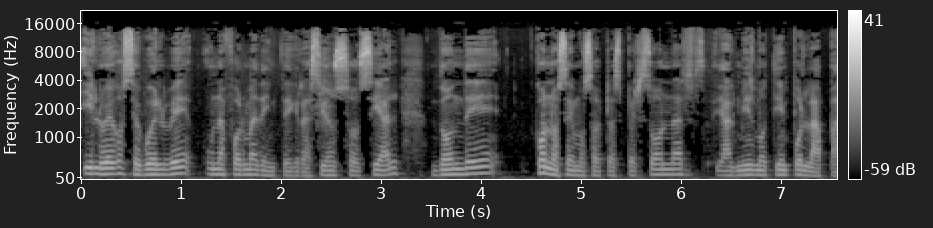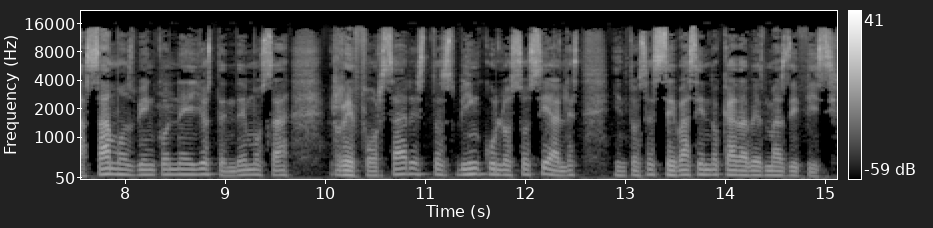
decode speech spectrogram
y luego se vuelve una forma de integración social donde conocemos a otras personas y al mismo tiempo la pasamos bien con ellos, tendemos a reforzar estos vínculos sociales y entonces se va haciendo cada vez más difícil.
